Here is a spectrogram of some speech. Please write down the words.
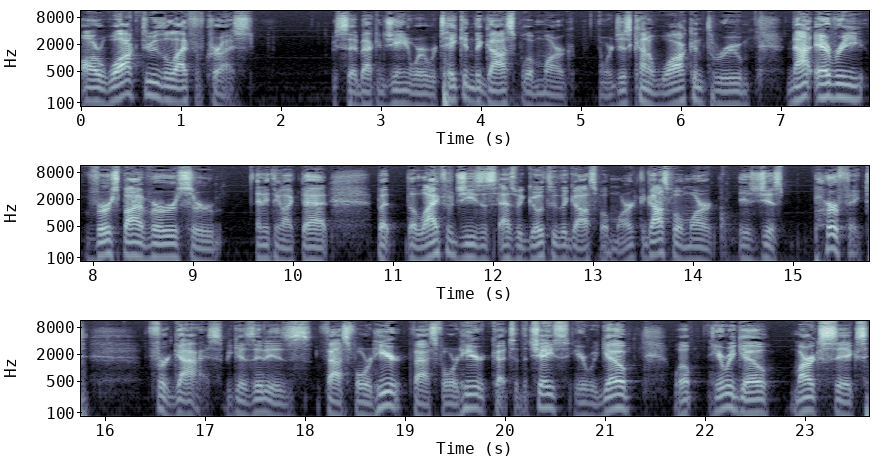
our walk through the life of Christ. We said back in January, we're taking the Gospel of Mark and we're just kind of walking through not every verse by verse or anything like that, but the life of Jesus as we go through the Gospel of Mark. The Gospel of Mark is just perfect for guys because it is fast forward here, fast forward here, cut to the chase. Here we go. Well, here we go. Mark 6.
